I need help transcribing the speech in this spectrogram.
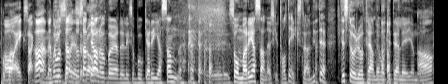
Pogba. Ja, exakt. Ja, men då, var sa, då satt han och började liksom boka resan, eh, sommarresan. Jag ska ta lite extra, lite, lite större hotell där vi åker till LA ändå. Ja,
